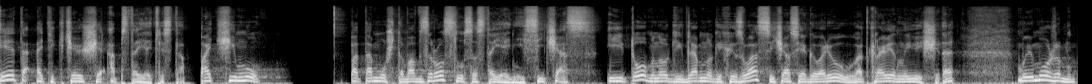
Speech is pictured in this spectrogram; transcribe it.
это отягчающее обстоятельство. Почему? Потому что во взрослом состоянии сейчас, и то многих, для многих из вас, сейчас я говорю откровенные вещи, да, мы можем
